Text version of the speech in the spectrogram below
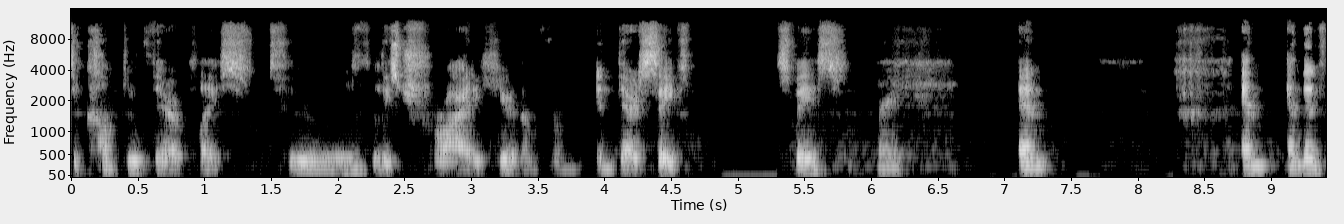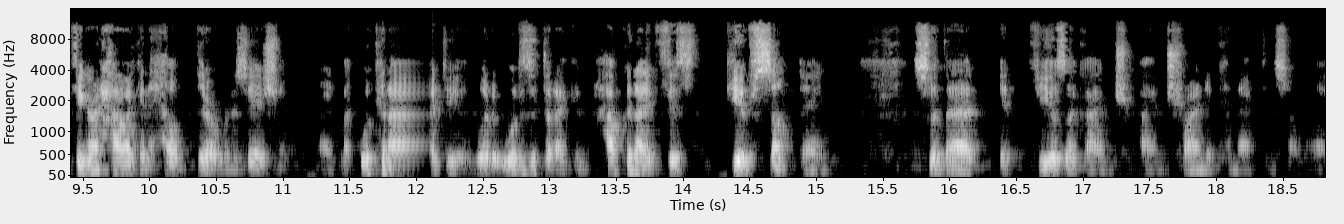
to come to their place to mm-hmm. at least try to hear them from in their safe space. Right. And and and then figure out how I can help their organization. Right? Like what can I do? What what is it that I can how can I just give something so that it feels like I'm I'm trying to connect in some way.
